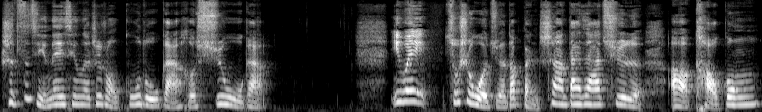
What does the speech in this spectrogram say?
是自己内心的这种孤独感和虚无感。因为就是我觉得本质上大家去呃考公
